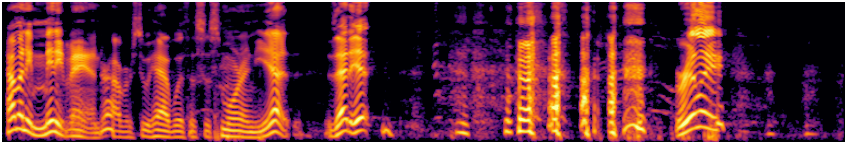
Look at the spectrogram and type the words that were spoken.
How many minivan drivers do we have with us this morning? Yeah, is that it? really?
